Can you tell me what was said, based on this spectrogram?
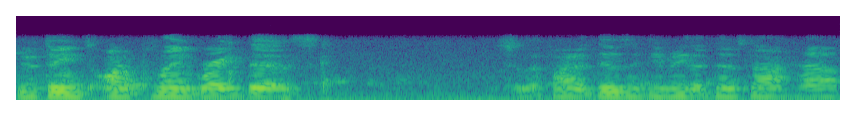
do things on a plain gray disc. So I find a Disney DVD that does not have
